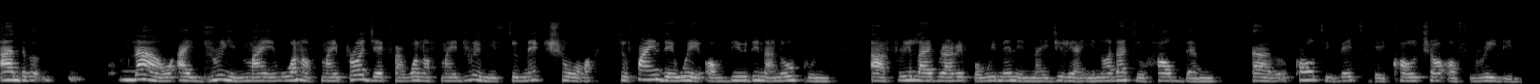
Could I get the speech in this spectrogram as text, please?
and now I dream. My one of my projects and one of my dreams is to make sure to find a way of building an open uh, free library for women in Nigeria in order to help them uh, cultivate the culture of reading.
